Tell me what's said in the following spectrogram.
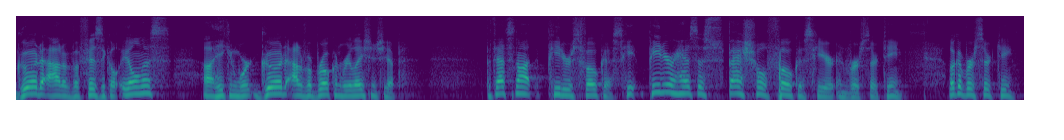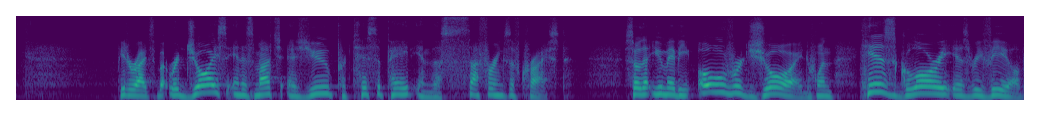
good out of a physical illness. Uh, he can work good out of a broken relationship. But that's not Peter's focus. He, Peter has a special focus here in verse 13. Look at verse 13. Peter writes, But rejoice inasmuch as you participate in the sufferings of Christ, so that you may be overjoyed when his glory is revealed,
